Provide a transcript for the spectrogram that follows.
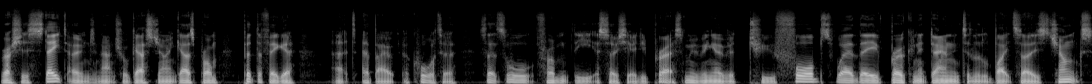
Russia's state owned natural gas giant Gazprom put the figure at about a quarter. So that's all from the Associated Press. Moving over to Forbes, where they've broken it down into little bite sized chunks.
